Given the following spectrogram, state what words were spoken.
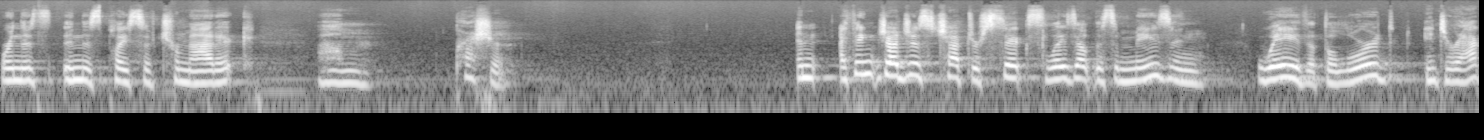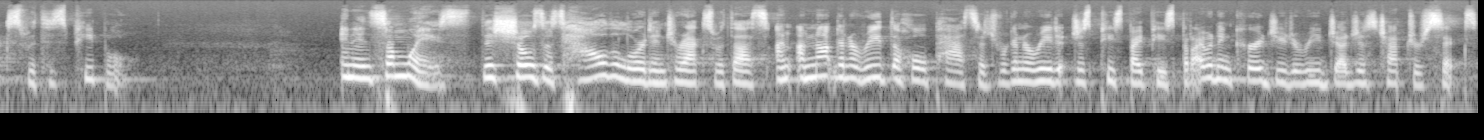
or in this, in this place of traumatic um, pressure? And I think Judges chapter 6 lays out this amazing way that the Lord interacts with his people. And in some ways, this shows us how the Lord interacts with us. I'm, I'm not going to read the whole passage, we're going to read it just piece by piece, but I would encourage you to read Judges chapter 6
